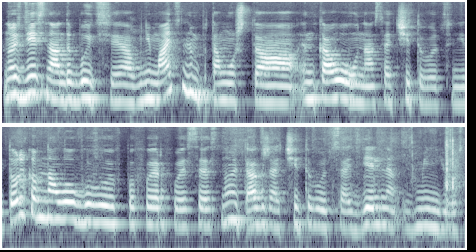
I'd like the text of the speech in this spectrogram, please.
Но здесь надо быть э, внимательным, потому что НКО у нас отчитываются не только в налоговую, в ПФР, ФСС, но и также отчитываются отдельно в Минюст.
